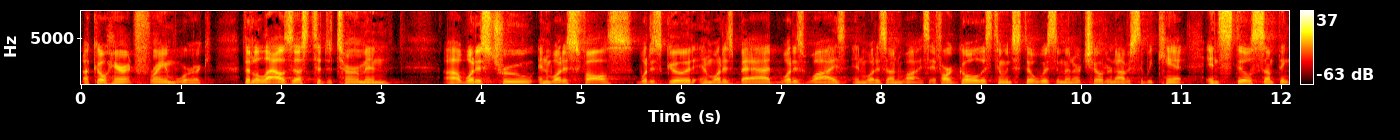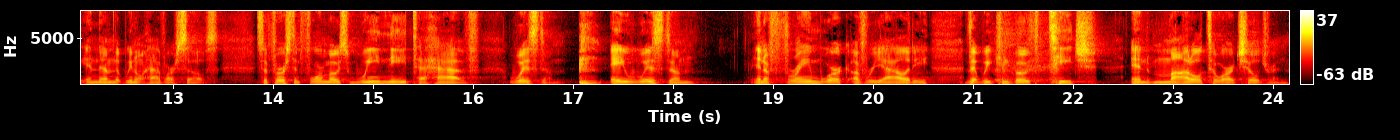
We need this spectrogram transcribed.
a coherent framework that allows us to determine uh, what is true and what is false, what is good and what is bad, what is wise and what is unwise. If our goal is to instill wisdom in our children, obviously we can't instill something in them that we don't have ourselves. So, first and foremost, we need to have wisdom, a wisdom in a framework of reality that we can both teach and model to our children.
